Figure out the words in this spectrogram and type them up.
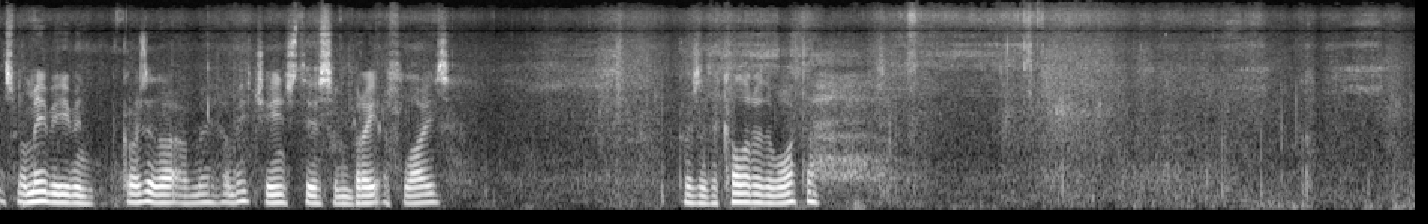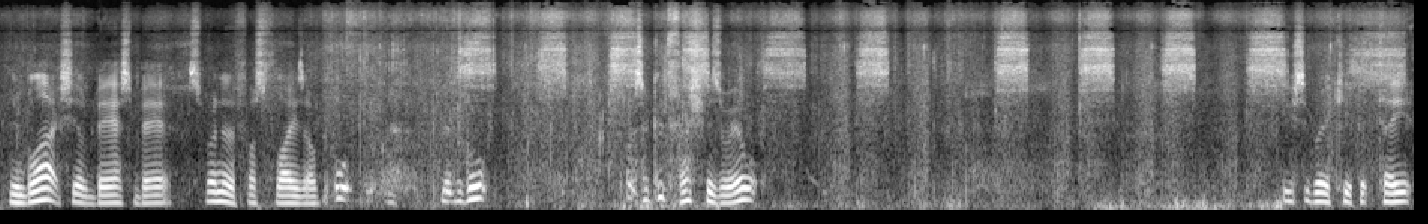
it. So maybe even because of that I may, I may change to some brighter flies because of the colour of the water. And black's your best bet. It's one of the first flies I'll... Oh, there we go. That's a good fish as well. To go to keep it tight,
